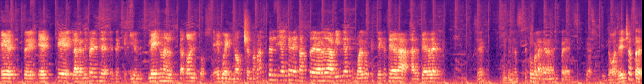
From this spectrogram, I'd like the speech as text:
Este, es que la gran diferencia es de que ellos le dicen a los católicos, eh, güey, no, te mamaste el día que dejaste de ver la Biblia como algo que tiene que ser al pie de la letra. ¿Sí? Entonces, es como la gran diferencia. No, de hecho, hasta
